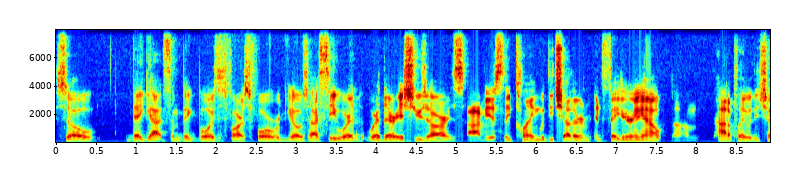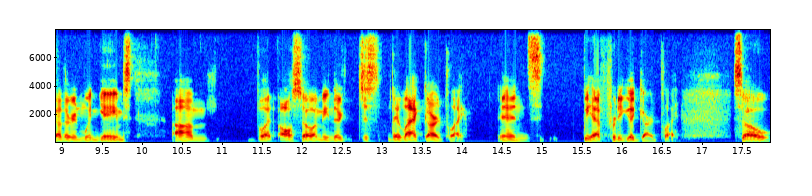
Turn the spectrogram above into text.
So they got some big boys as far as forward goes. I see where where their issues are is obviously playing with each other and figuring out um, how to play with each other and win games. Um, but also, I mean, they're just they lack guard play, and we have pretty good guard play. So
